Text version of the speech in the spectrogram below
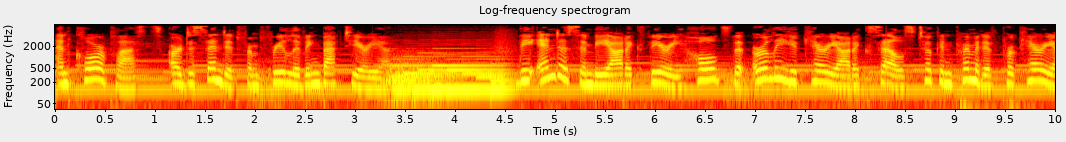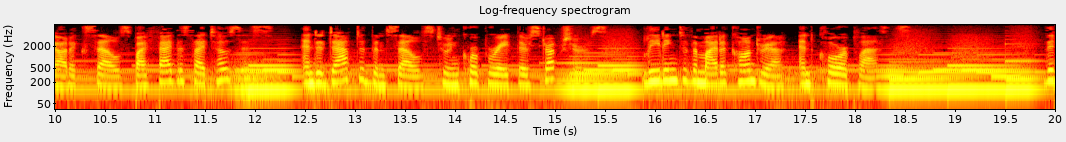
and chloroplasts are descended from free-living bacteria. The endosymbiotic theory holds that early eukaryotic cells took in primitive prokaryotic cells by phagocytosis and adapted themselves to incorporate their structures, leading to the mitochondria and chloroplasts. The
